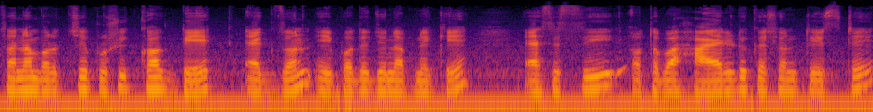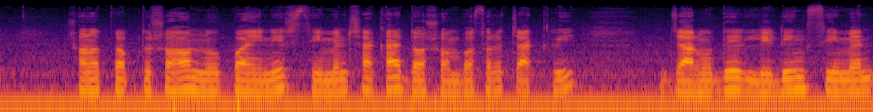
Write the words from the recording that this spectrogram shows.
ছয় নম্বর হচ্ছে প্রশিক্ষক ডেক, একজন। এই পদের জন্য আপনাকে এসএসসি অথবা হায়ার এডুকেশন টেস্টে সনদপ্রাপ্ত সহ নৌবাহিনীর সিমেন্ট শাখায় দশম বছরের চাকরি, যার মধ্যে লিডিং সিমেন্ট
